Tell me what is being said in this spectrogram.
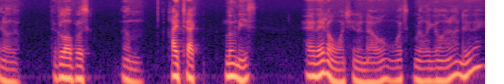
you know, the, the globalist um, high tech loonies, and they don't want you to know what's really going on, do they?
